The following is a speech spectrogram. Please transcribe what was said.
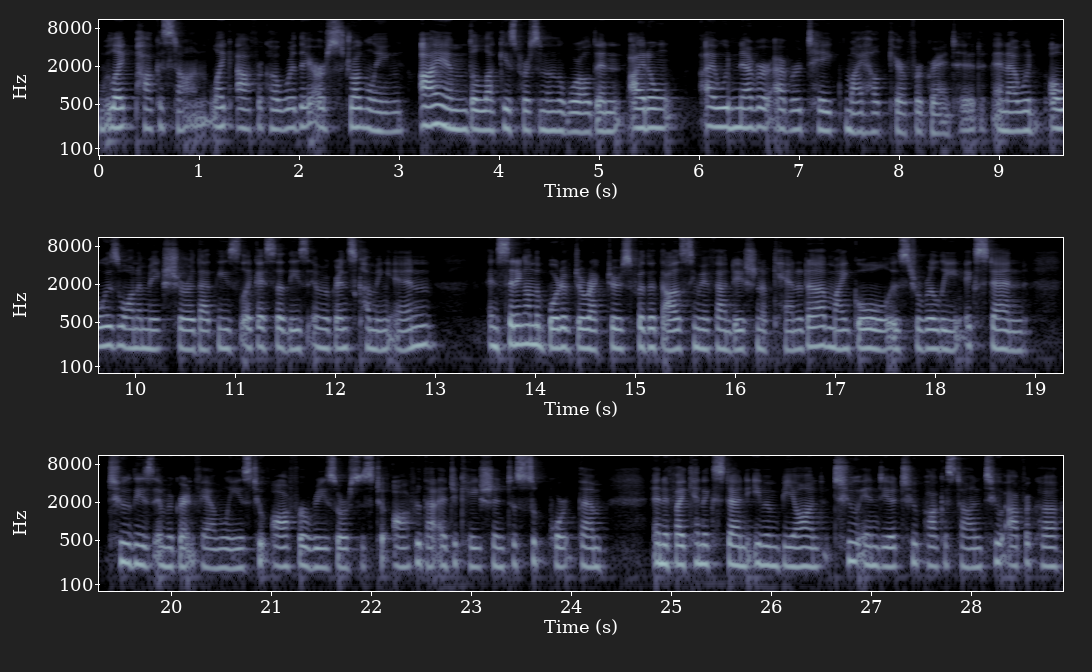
like Pakistan, like Africa, where they are struggling, I am the luckiest person in the world. And I don't, I would never ever take my healthcare for granted. And I would always want to make sure that these, like I said, these immigrants coming in and sitting on the board of directors for the Thalassemia Foundation of Canada, my goal is to really extend to these immigrant families, to offer resources, to offer that education, to support them and if I can extend even beyond to India, to Pakistan, to Africa,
